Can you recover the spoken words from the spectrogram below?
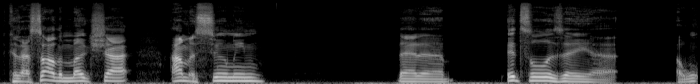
because I saw the mugshot, I'm assuming that uh Itzel is a uh, a,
